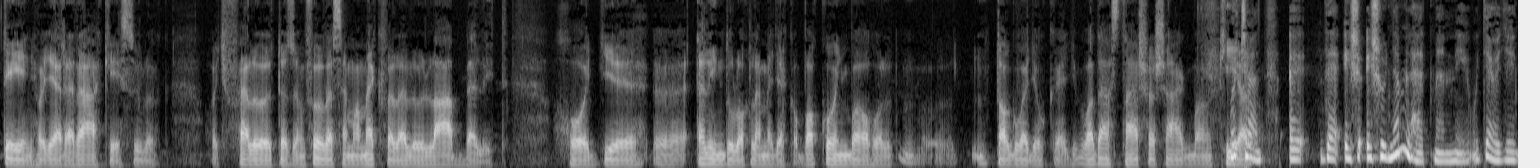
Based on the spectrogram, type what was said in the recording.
tény, hogy erre rákészülök, hogy felöltözöm, fölveszem a megfelelő lábbelit, hogy elindulok, lemegyek a Bakonyba, ahol tag vagyok egy vadásztársaságban. Ki Bocsánat, de és, és úgy nem lehet menni, ugye, hogy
